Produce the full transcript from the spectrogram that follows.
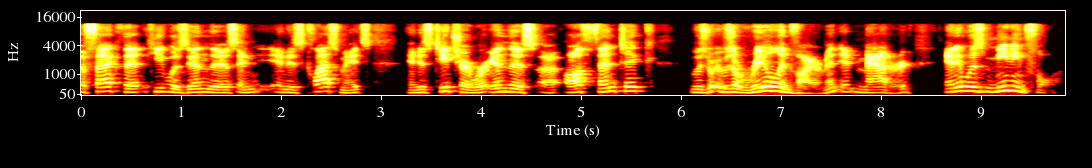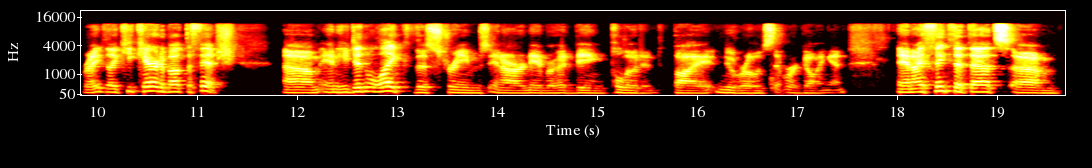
the fact that he was in this and, and his classmates and his teacher were in this uh, authentic, it was it was a real environment. It mattered and it was meaningful, right? Like he cared about the fish, um, and he didn't like the streams in our neighborhood being polluted by new roads that were going in. And I think that that's. Um,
